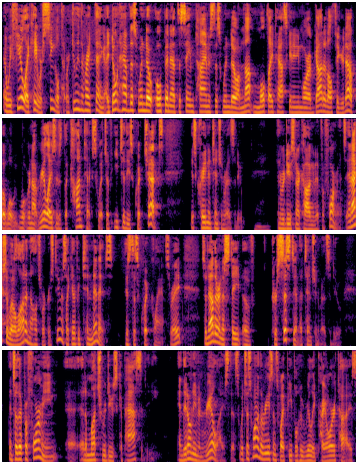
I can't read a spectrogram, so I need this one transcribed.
And we feel like, hey, we're single, we're doing the right thing. I don't have this window open at the same time as this window. I'm not multitasking anymore. I've got it all figured out. But what, what we're not realizing is the context switch of each of these quick checks is creating attention residue mm. and reducing our cognitive performance. And actually, what a lot of knowledge workers do is like every 10 minutes is this quick glance, right? So now they're in a state of persistent attention residue. And so they're performing at a much reduced capacity. And they don't even realize this, which is one of the reasons why people who really prioritize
